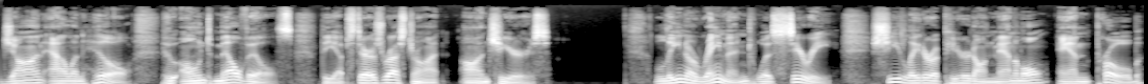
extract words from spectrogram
John Allen Hill, who owned Melville's, the upstairs restaurant on Cheers. Lina Raymond was Siri. She later appeared on Manimal and Probe.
